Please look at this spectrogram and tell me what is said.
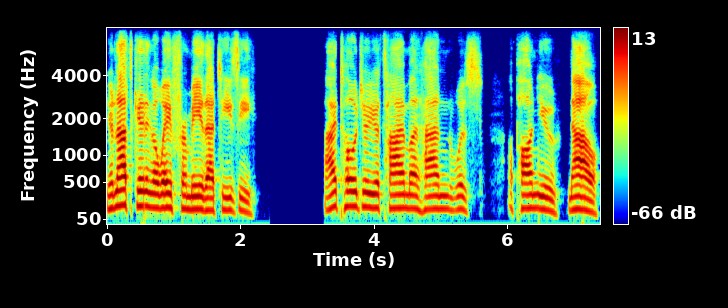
You're not getting away from me that easy. I told you your time at hand was upon you. Now,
